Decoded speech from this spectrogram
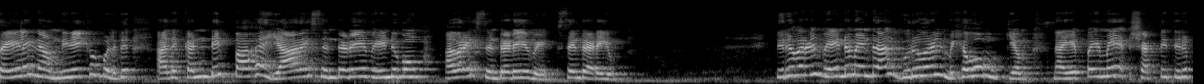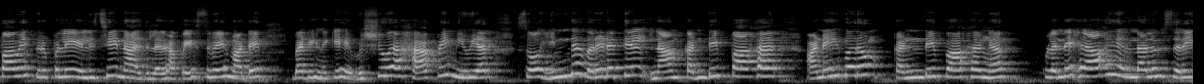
செயலை நாம் நினைக்கும் பொழுது அது கண்டிப்பாக யாரை சென்றடைய வேண்டுமோ அவரை சென்றடைய வே சென்றடையும். திருவருள் வேண்டும் என்றால் குருவருள் மிகவும் முக்கியம். நான் எப்பயுமே சக்தி திருப்பாவே திருப்பலே எழுச்சி நான் இதில் நான் பேசவே மாட்டேன். பட் இன்னைக்கு wish a happy new year so இந்த வருடத்தில் நாம் கண்டிப்பாக அனைவரும் கண்டிப்பாகங்க குழந்தைகளாக இருந்தாலும் சரி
